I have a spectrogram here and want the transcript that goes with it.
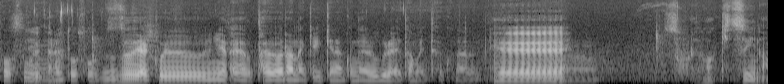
そうですごいから。本当そう頭痛薬に頼頼らなきゃいけなくなるぐらい頭痛くなるんで、うへえ。うんそれはきついな。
